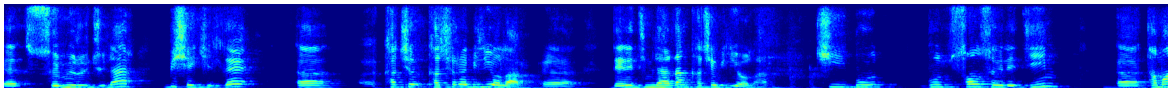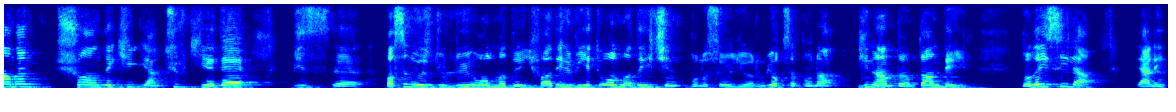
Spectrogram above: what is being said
e, sömürücüler bir şekilde e, kaçır, kaçırabiliyorlar. E, denetimlerden kaçabiliyorlar. Ki bu bu son söylediğim e, tamamen şu andaki yani Türkiye'de biz e, basın özgürlüğü olmadığı, ifade hürriyeti olmadığı için bunu söylüyorum. Yoksa buna inandığımdan değil. Dolayısıyla yani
